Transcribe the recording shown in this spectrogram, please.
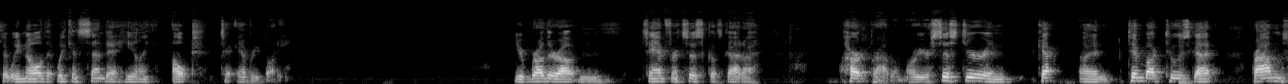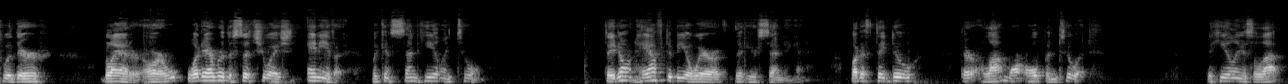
that we know that we can send that healing out to everybody. Your brother out in San Francisco's got a heart problem, or your sister in, in Timbuktu's got problems with their bladder, or whatever the situation, any of it, we can send healing to them. They don't have to be aware of that you're sending it, but if they do, they're a lot more open to it. The healing is a lot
